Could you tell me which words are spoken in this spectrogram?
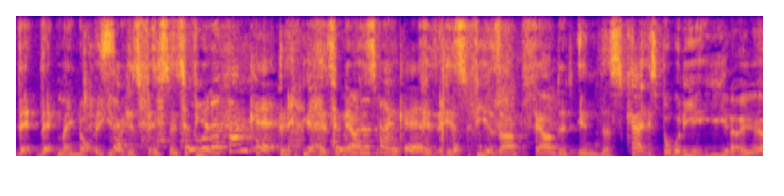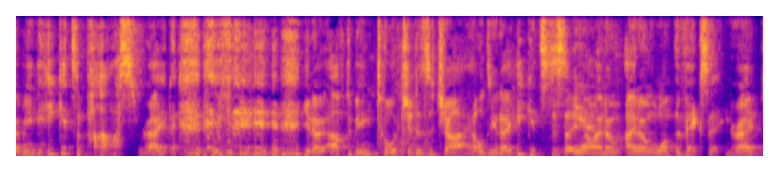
that that may not, you so, know, his, his, his who fear, would have thunk it? His, yeah, his, now his, his, his, fears aren't founded in this case. But what do you, you know, I mean, he gets a pass, right? You know, after being tortured as a child, you know, he gets to say, yeah. no, I don't, I don't want the vaccine, right?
